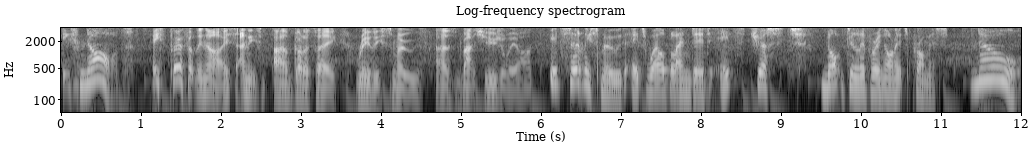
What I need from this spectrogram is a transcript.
it's not. It's perfectly nice, and it's, I've got to say, really smooth, as batch usually are. It's certainly smooth. It's well blended. It's just not delivering on its promise. No.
